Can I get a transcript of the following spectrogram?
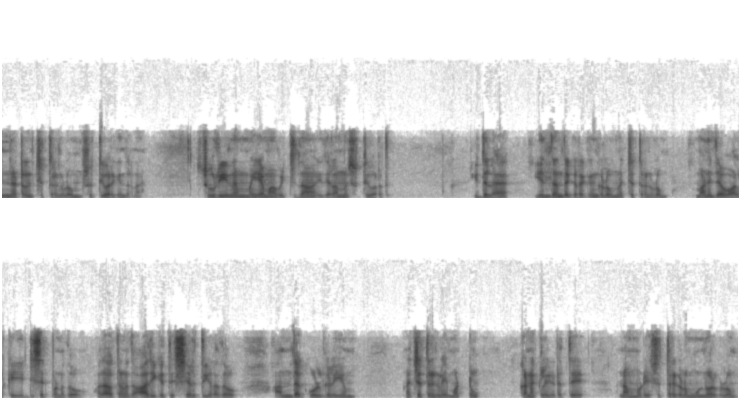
எண்ணற்ற நட்சத்திரங்களும் சுற்றி வருகின்றன. சூரியனை மையமாக வச்சு தான் இது எல்லாமே சுற்றி வருது. இதில் எந்தெந்த கிரகங்களும் நட்சத்திரங்களும் மனித வாழ்க்கையை டிசைட் பண்ணுதோ அதாவது தனது ஆதிக்கத்தை செலுத்துகிறதோ அந்த கோள்களையும் நட்சத்திரங்களை மட்டும் கணக்கில் எடுத்து நம்முடைய சித்தர்களும் முன்னோர்களும்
